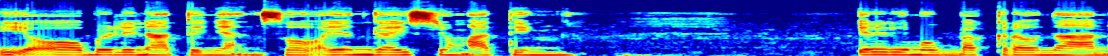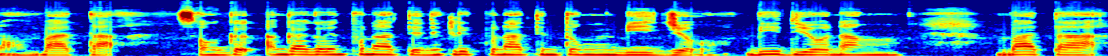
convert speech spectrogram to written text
i-overlay natin yan. So, ayan guys, yung ating i-remove background na ano, bata. So, ang, ga- ang gagawin po natin, i-click po natin tong video. Video ng bata.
